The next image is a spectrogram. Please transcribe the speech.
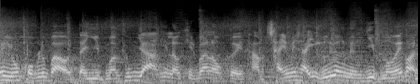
ไม่รู้ครบหรือเปล่า แต่หยิบมาทุกอย่างที่เราคิดว่าเราเคยทำใช้ไม่ใช้อีกเรื่องหนึ่งหยิบมาไว้ก่อน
